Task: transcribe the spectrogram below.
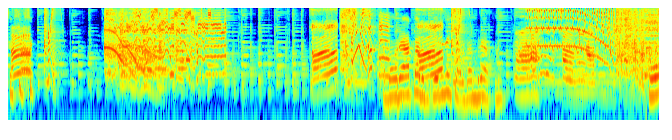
Sık sık sık. Ama oraya atmadım. Geri zekalı ben buraya attım. Hop.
